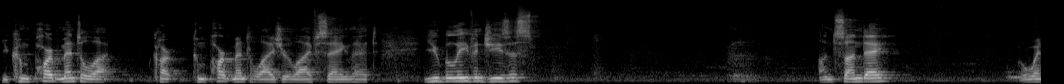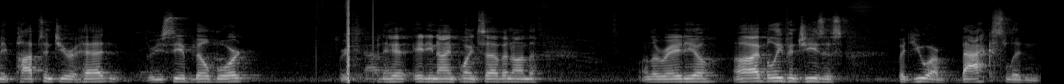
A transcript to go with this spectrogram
You compartmentalize, compartmentalize your life saying that you believe in Jesus on Sunday, or when he pops into your head, or you see a billboard, or you happen to hit 89.7 on the, on the radio, oh, I believe in Jesus, but you are backslidden.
